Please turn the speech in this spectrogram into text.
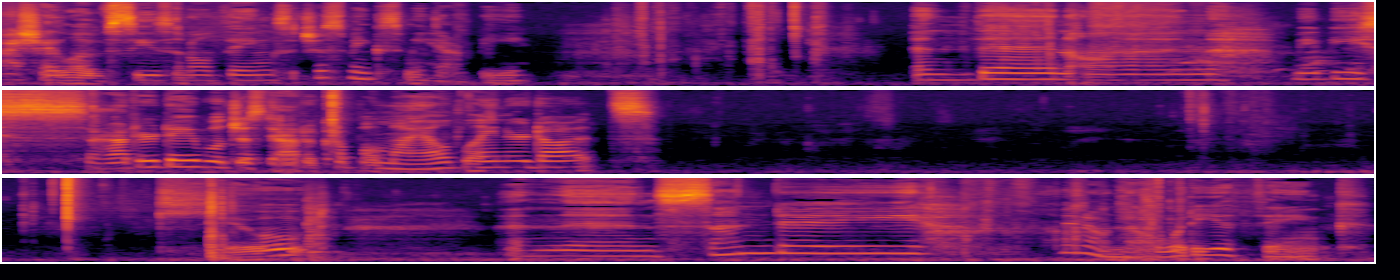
Gosh, I love seasonal things. It just makes me happy. And then on maybe Saturday, we'll just add a couple Mildliner dots. Cute. And then Sunday, I don't know, what do you think?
